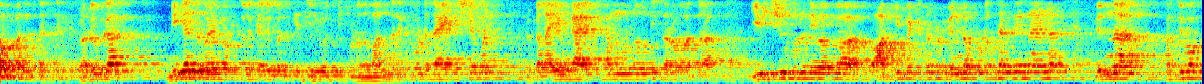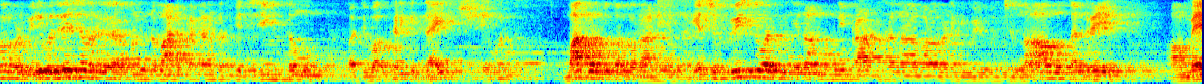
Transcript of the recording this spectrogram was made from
గొప్పది తండ్రి. కనుక నీ అందు భయభక్తులు కలిగి బతికే జీవితం ఇప్పుడు అందరికీ కూడా దయచేయమని ఒక లైవ్ కార్యక్రమంలోని తర్వాత యూట్యూబ్లో నీ ఒక వాక్యం పెట్టినప్పుడు విన్నప్పుడు తండ్రి నాయన విన్న ప్రతి ఒక్కరు కూడా విని వదిలేసే వారు ఉన్న మాట ప్రకారం బతికే జీవితము ప్రతి ఒక్కరికి దయచేయమని. మా కొడుకుతంలో రానియన్న యేసు క్రీస్తు వరకు నామని నీ ప్రార్థన మనవడికి అడిగి వేడుకుంటున్నాము తండ్రి. ఆమె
